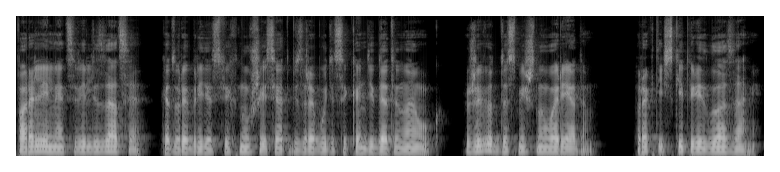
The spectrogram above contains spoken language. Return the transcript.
Параллельная цивилизация, которая бредят свихнувшиеся от безработицы кандидаты наук, живёт до смешного рядом, практически перед глазами.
